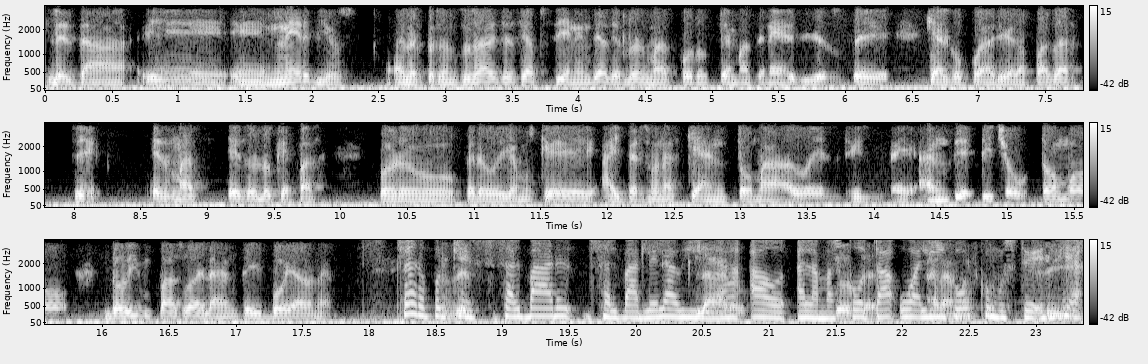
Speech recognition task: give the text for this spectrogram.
les da eh, eh, nervios a las personas. A veces se abstienen de hacerlo, es más por temas de nervios, de que algo pueda llegar a pasar. ¿sí? Es más, eso es lo que pasa pero, pero digamos que hay personas que han tomado el, eh, han dicho tomo doy un paso adelante y voy a donar claro porque es salvar salvarle la vida a, la mascota o al hijo como usted decía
